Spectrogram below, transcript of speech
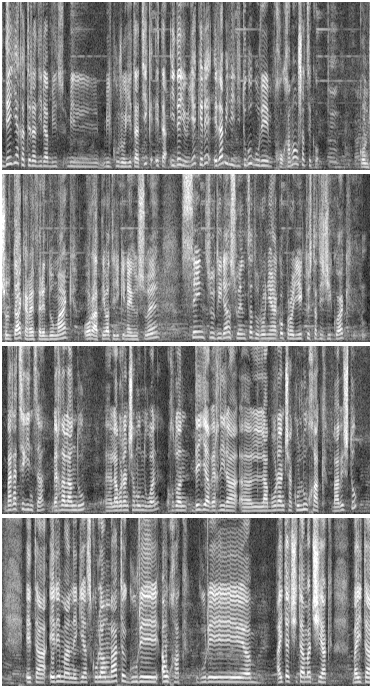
ideiak atera dira bil, bil, bilkuro horietatik, eta idei horiek ere erabili ditugu gure programa osatzeko. Kontsultak, referendumak, hor ate bat irikin nahi duzue, zeintzu dira zuentzat urroinarako proiektu estrategikoak? Baratzegintza, behar da lan du, eh, laborantza munduan, orduan deia behar dira eh, laborantzako lujak babestu, eta ereman egiazko lan bat gure aujak, gure uh, aita txita matxiak, baita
